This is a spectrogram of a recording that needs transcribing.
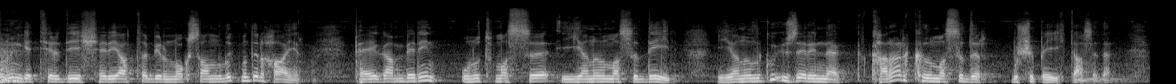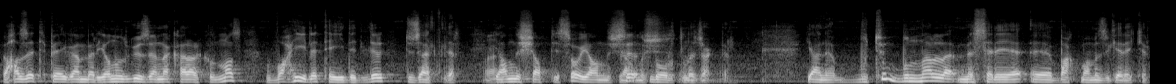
onun getirdiği şeriatta bir noksanlılık mıdır? Hayır. Peygamberin unutması, yanılması değil. Yanılgı üzerine karar kılmasıdır bu şüpheyi ihtas eden. Ve Hazreti Peygamber yanılgı üzerine karar kılmaz. Vahiy ile teyit edilir, düzeltilir. Evet. Yanlış yaptıysa o yanlışı Yanlış. doğrultulacaktır. Yani bütün bunlarla meseleye e, bakmamız gerekir.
